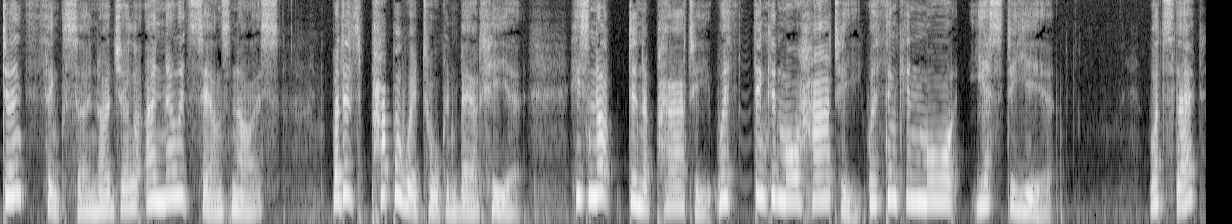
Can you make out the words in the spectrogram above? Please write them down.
don't think so, Nigella. I know it sounds nice, but it's Papa we're talking about here. He's not dinner party. We're thinking more hearty. We're thinking more yesteryear. What's that?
